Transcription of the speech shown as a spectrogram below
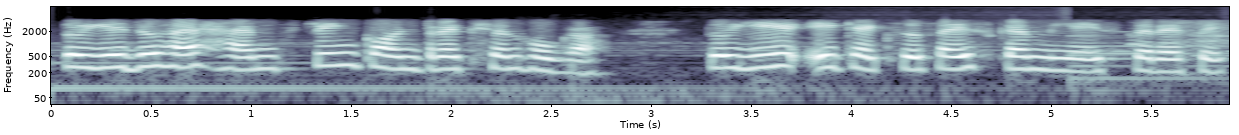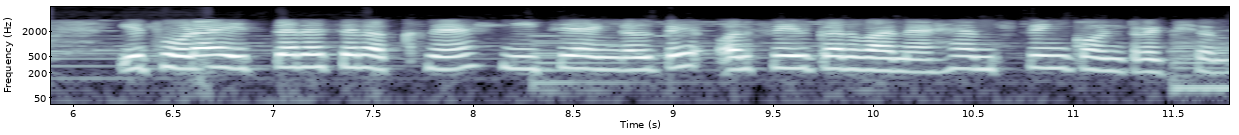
तो ये जो है हैमस्ट्रिंग कॉन्ट्रेक्शन होगा। तो ये एक एक्सरसाइज करनी है इस तरह से। ये थोड़ा इस तरह से रखना है, नीचे एंगल पे, और फिर करवाना है हैमस्ट्रिंग कॉन्ट्रेक्शन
